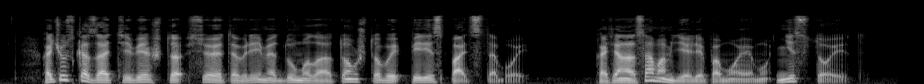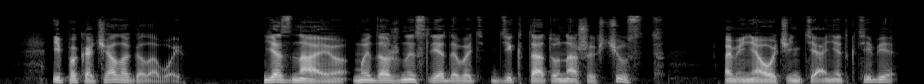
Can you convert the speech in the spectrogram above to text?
— «хочу сказать тебе, что все это время думала о том, чтобы переспать с тобой» хотя на самом деле, по-моему, не стоит. И покачала головой. Я знаю, мы должны следовать диктату наших чувств, а меня очень тянет к тебе.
